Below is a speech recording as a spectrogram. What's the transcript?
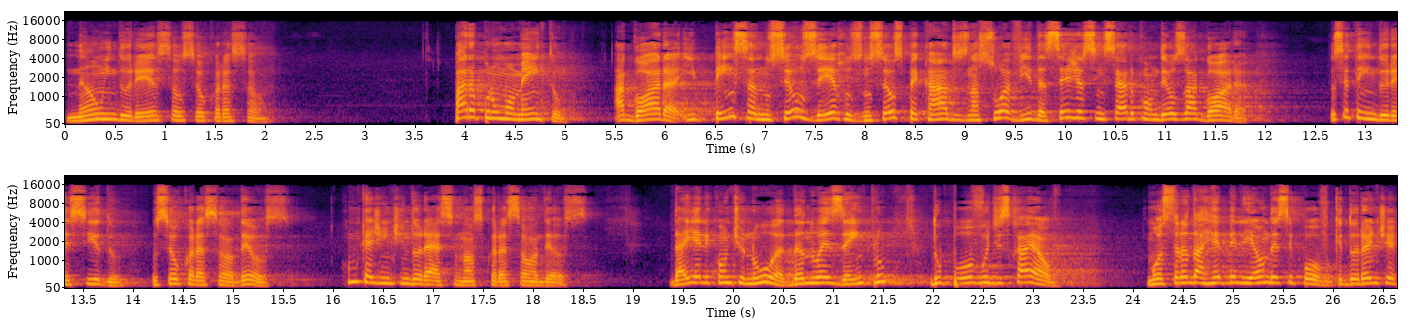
não endureça o seu coração. Para por um momento agora e pensa nos seus erros, nos seus pecados, na sua vida. Seja sincero com Deus agora. Você tem endurecido o seu coração a Deus? Como que a gente endurece o nosso coração a Deus? Daí ele continua dando o exemplo do povo de Israel, mostrando a rebelião desse povo, que durante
